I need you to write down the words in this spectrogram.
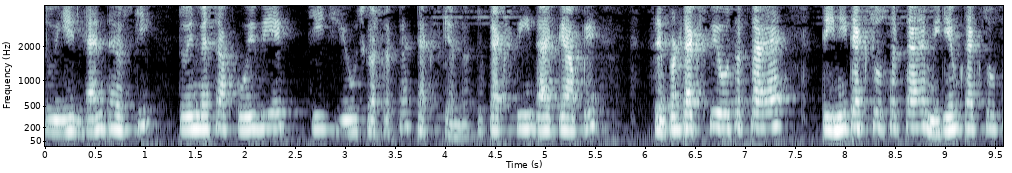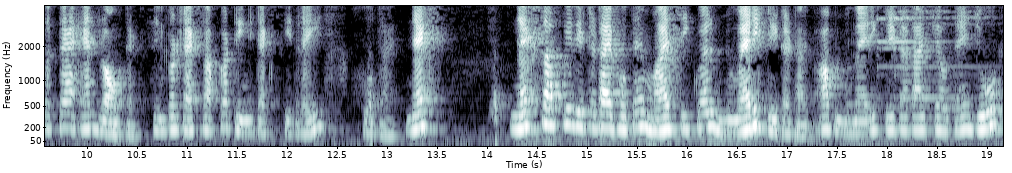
तो ये लेंथ है उसकी. तो इनमें से आप कोई भी एक चीज़ यूज़ कर सकते हैं टेक्स के अंदर। तो टैक्स तीन टाइप के आपके, सिंपल टैक्स भी हो सकता है, टीनी टैक्स हो सकता है, मीडियम टैक्स हो सकता है, and long text. Simple text आपका टीनी टैक्स की तरह ही होता है। नेक्स्ट नेक्स्ट आपके डेटा टाइप होते हैं my sequel numeric data type आप न्यूमेरिक डेटा टाइप क्या होते हैं? जो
